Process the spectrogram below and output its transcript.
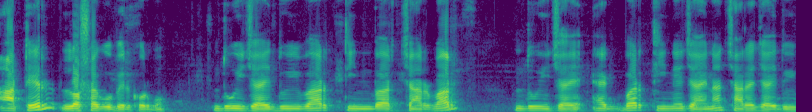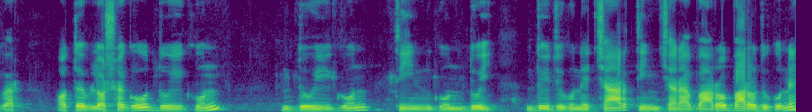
আটের লসাগু বের করব। দুই যায় দুইবার তিনবার চারবার দুই যায় একবার তিনে যায় না, চারে যায় দুইবার অতএব লসাগু দুই গুণ দুই গুণ, তিন গুণ দুই। দুই দুগুণে চার, তিন চারা বারো বারো দুগুণে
